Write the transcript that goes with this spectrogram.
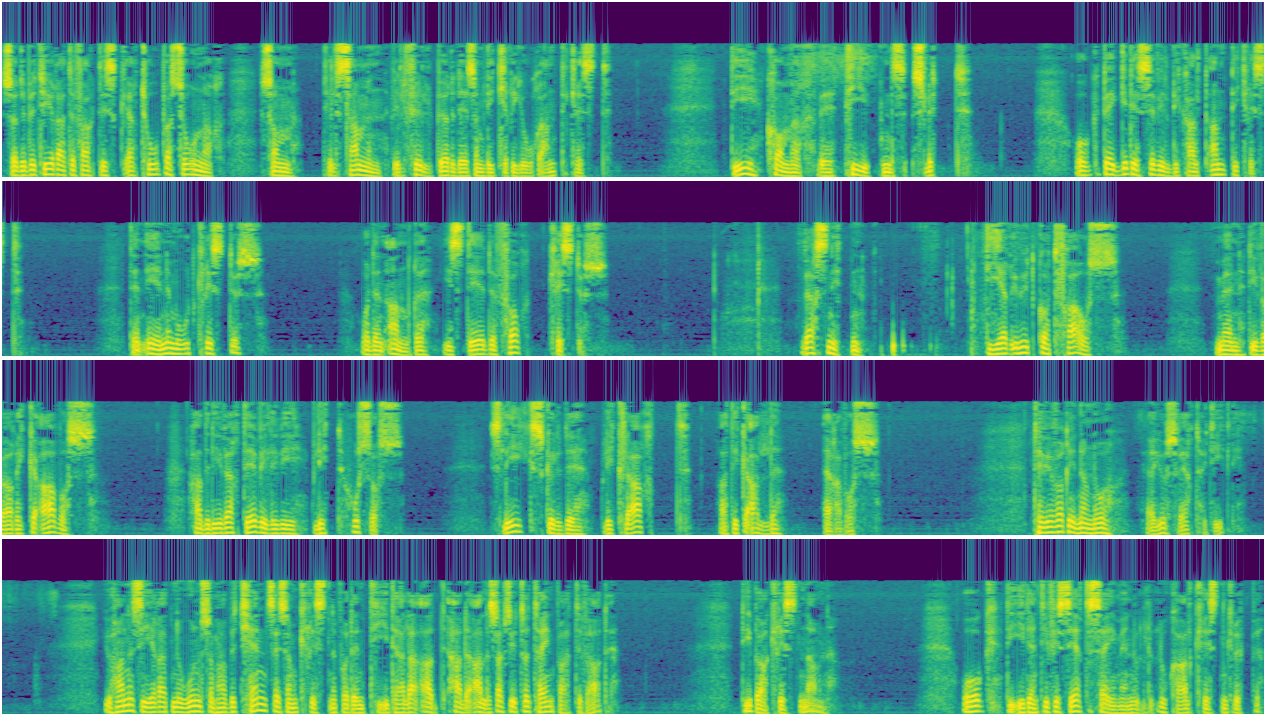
Så det betyr at det faktisk er to personer som til sammen vil fullbyrde det som ligger i jorda Antikrist de kommer ved tidens slutt, og begge disse vil bli kalt Antikrist. Den ene mot Kristus, og den andre i stedet for Kristus. Vers 19 De er utgått fra oss, men de var ikke av oss. Hadde de vært det, ville de blitt hos oss. Slik skulle det bli klart at ikke alle er av oss. Det vi var innom nå, er jo svært høytidelig. Johannes sier at noen som har bekjent seg som kristne på den tid, hadde alle slags ytre tegn på at det var det. De bar kristennavnet. Og de identifiserte seg med en lokal kristen gruppe,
